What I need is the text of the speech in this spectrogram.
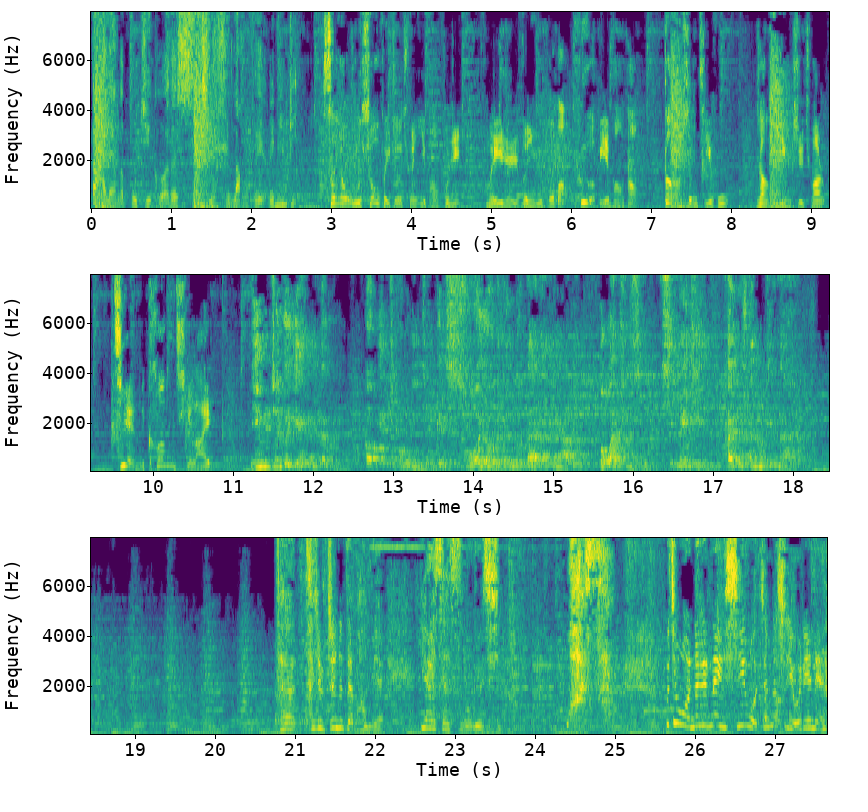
大量的不及格的戏其实是浪费人民币。三幺五消费者权益保护日，每日文娱播报特别报道，大声疾呼，让影视圈健康起来。因为这个演员的高片酬已经给所有的人都带来了压力，不管是新新媒体还是传统平台。他他就真的在旁边，一二三四五六七。哇塞！我就我那个内心，我真的是有点点，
